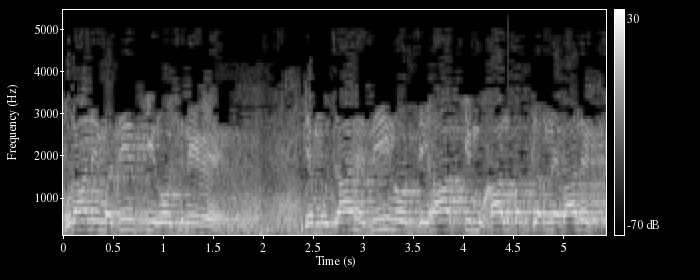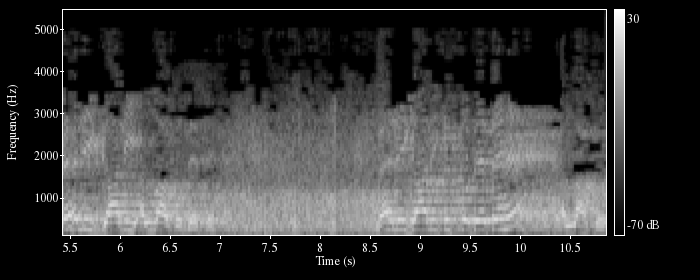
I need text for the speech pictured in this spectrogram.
قرآن مجید کی روشنی میں کہ مجاہدین اور جہاد کی مخالفت کرنے والے پہلی گالی اللہ کو دیتے ہیں۔ پہلی گالی کس کو دیتے ہیں؟ اللہ کو۔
